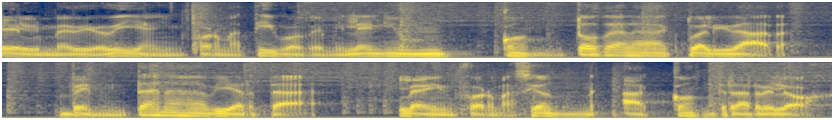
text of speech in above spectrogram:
El mediodía informativo de Millennium con toda la actualidad. Ventana abierta. La información a contrarreloj.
